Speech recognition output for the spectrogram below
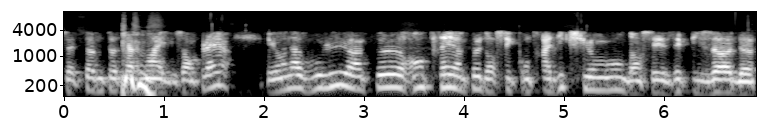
cet homme totalement exemplaire. Et on a voulu un peu rentrer un peu dans ces contradictions, dans ces épisodes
